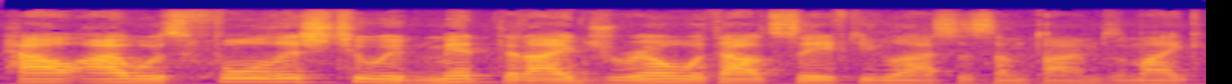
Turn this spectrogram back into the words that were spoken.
how I was foolish to admit that I drill without safety glasses sometimes. I'm like,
